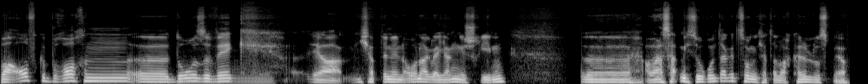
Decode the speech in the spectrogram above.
war aufgebrochen, äh, Dose weg. Ja, ich habe dann den Owner gleich angeschrieben. Äh, aber das hat mich so runtergezogen, ich hatte danach keine Lust mehr.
